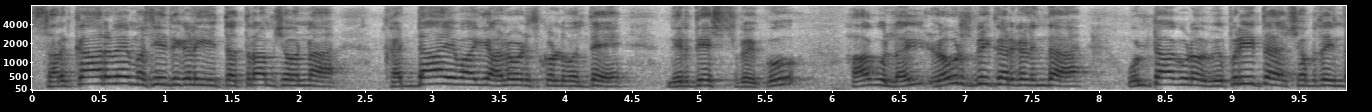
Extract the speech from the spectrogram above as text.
ಸರ್ಕಾರವೇ ಮಸೀದಿಗಳಿಗೆ ಈ ತಂತ್ರಾಂಶವನ್ನು ಕಡ್ಡಾಯವಾಗಿ ಅಳವಡಿಸಿಕೊಳ್ಳುವಂತೆ ನಿರ್ದೇಶಿಸಬೇಕು. ಹಾಗೂ ಲೈ, ಲೌಡ್ ಸ್ಪೀಕರ್ಗಳಿಂದ ಉಂಟಾಗುವ ವಿಪರೀತ ಶಬ್ದದಿಂದ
